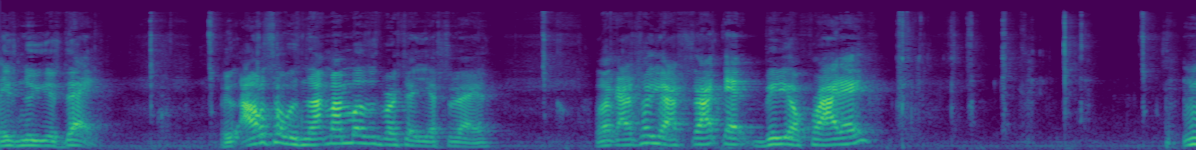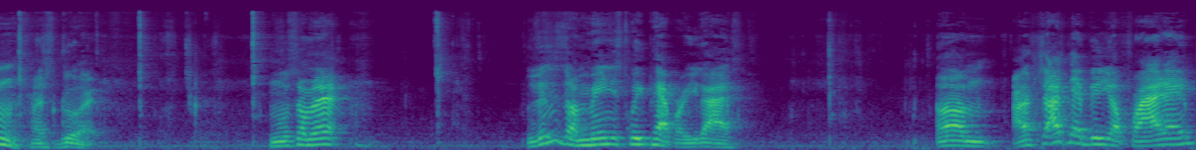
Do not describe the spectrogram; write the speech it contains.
is New Year's Day. It also was not my mother's birthday yesterday. Like I told you, I shot that video Friday. Mmm, that's good. You want some of that? This is a mini sweet pepper, you guys. Um, I shot that video Friday,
